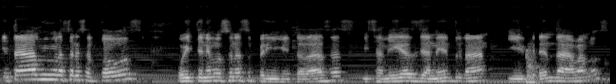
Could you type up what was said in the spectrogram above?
¿Qué tal? Muy buenas tardes a todos. Hoy tenemos unas super invitadasas, mis amigas Janet Durán y Brenda Ábalos.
